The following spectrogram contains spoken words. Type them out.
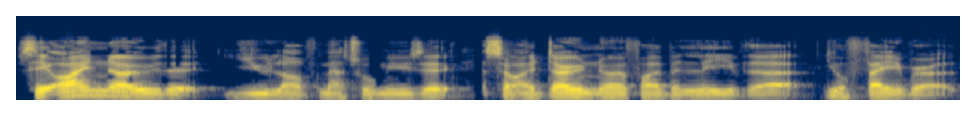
See, I know that you love metal music, so I don't know if I believe that your favorite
